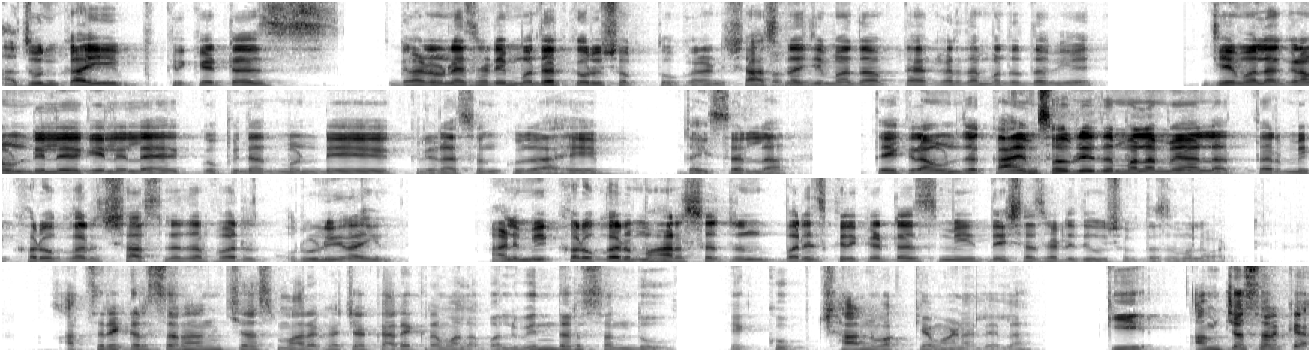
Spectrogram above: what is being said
अजून काही क्रिकेटर्स घडवण्यासाठी मदत करू शकतो. कारण शासनाची मला त्याकरता मदत हवी आहे. जे मला ग्राउंड दिले गेलेलं आहे गोपीनाथ मुंडे क्रीडा संकुल आहे दहिसरला ते ग्राउंड जर कायमस्वरूपी जर मला मिळालं तर मी खरोखर शासनाचा फार ऋणी राहीन आणि मी खरोखर महाराष्ट्रातून बरेच क्रिकेटर्स मी देशासाठी देऊ शकतो असं मला वाटतं. आचरेकर सरांच्या स्मारकाच्या कार्यक्रमाला बलविंदर संधू एक खूप छान वाक्य म्हणालेलं की आमच्यासारख्या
